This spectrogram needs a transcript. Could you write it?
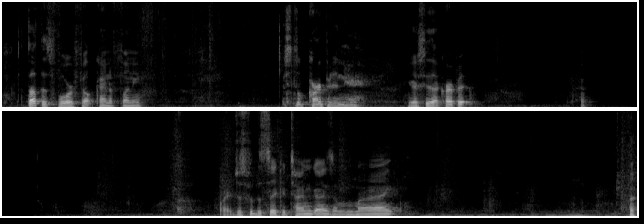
I thought this floor felt kind of funny. There's still carpet in here. You guys see that carpet? All right, just for the sake of time, guys, I might.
